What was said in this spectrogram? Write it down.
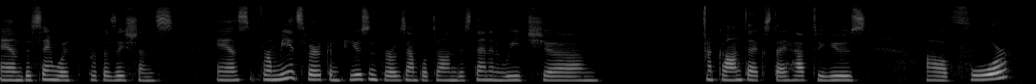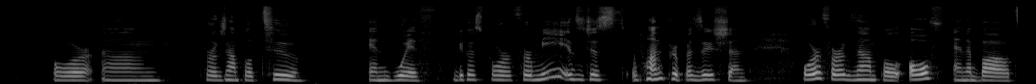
And the same with prepositions. And for me, it's very confusing, for example, to understand in which um, context I have to use uh, for or um, for example to and with. Because for for me it's just one preposition. Or for example of and about.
